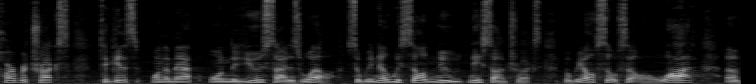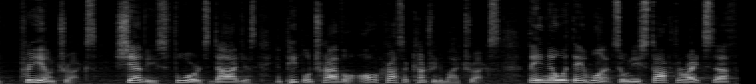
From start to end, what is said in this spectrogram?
Harbor Trucks to get us on the map on the used side as well. So we know we sell new Nissan trucks, but we also sell a lot of pre-owned trucks, Chevys, Fords, Dodges, and people travel all across the country to buy trucks. They know what they want. So when you stock the right stuff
